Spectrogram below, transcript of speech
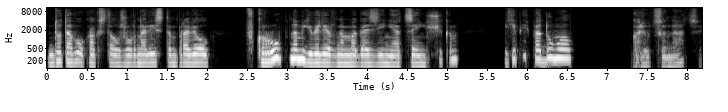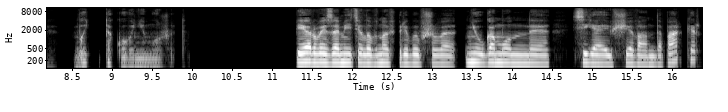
до того, как стал журналистом, провел в крупном ювелирном магазине оценщиком и теперь подумал, галлюцинация, быть такого не может. Первой заметила вновь прибывшего неугомонная, сияющая Ванда Паркер,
